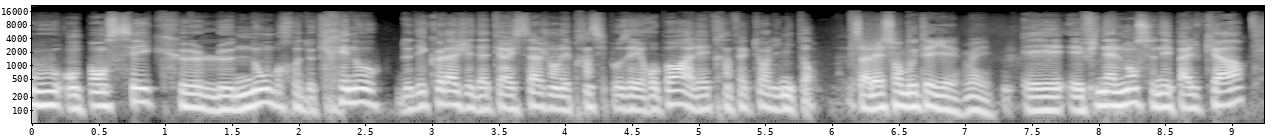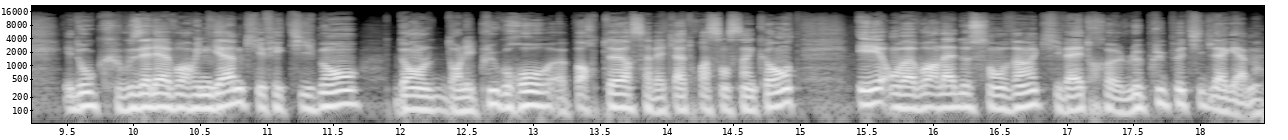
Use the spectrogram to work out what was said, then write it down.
où on pensait que le nombre de créneaux de décollage et d'atterrissage dans les principaux aéroports allait être un facteur limitant. Ça laisse embouteiller, oui. Et, et finalement, ce n'est pas le cas. Et donc, vous allez avoir une gamme qui, effectivement, dans, dans les plus gros euh, porteurs, ça va être la 350. Et on va voir la 220 qui va être le plus petit de la gamme.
